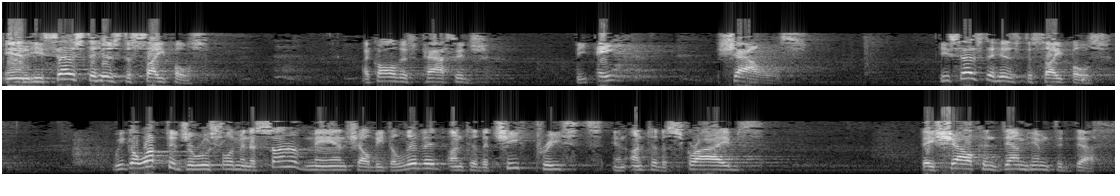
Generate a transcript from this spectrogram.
And he says to his disciples, I call this passage the eight shalls. He says to his disciples, We go up to Jerusalem, and the Son of Man shall be delivered unto the chief priests and unto the scribes. They shall condemn him to death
